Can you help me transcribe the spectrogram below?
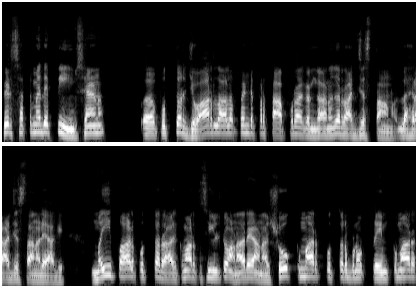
ਫਿਰ ਸੱਤਵੇਂ ਦੇ ਭੀਮ ਸੈਨ ਪੁੱਤਰ ਜਵਾਹਰ ਲਾਲ, ਪਿੰਡ ਪ੍ਰਤਾਪਪੁਰਾ, ਗੰਗਾਨਗਰ, ਰਾਜਸਥਾਨ, ਲਹ, ਰਾਜਸਥਾਨ ਵਾਲੇ ਆ ਗਏ। ਮਈਪਾਲ ਪੁੱਤਰ ਰਾਜਕੁਮਾਰ ਤਹਿਸੀਲ ਟਹਾਣਾ ਹਰਿਆਣਾ। ਸ਼ੋਕ ਕੁਮਾਰ ਪੁੱਤਰ ਬਨੋ- ਪ੍ਰੇਮ ਕੁਮਾਰ,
